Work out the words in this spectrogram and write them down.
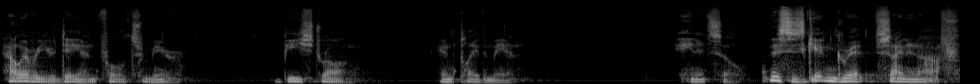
However, your day unfolds from here, be strong and play the man. Ain't it so? This is Getting Grit signing off.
